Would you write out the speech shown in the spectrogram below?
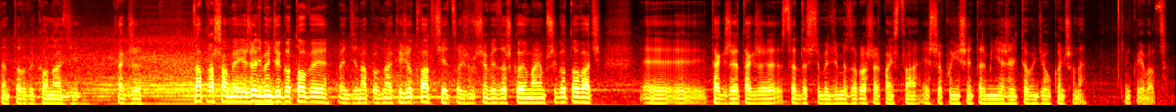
ten tor wykonać. Także zapraszamy, jeżeli będzie gotowy, będzie na pewno jakieś otwarcie, coś uczniowie ze szkoły mają przygotować. Także, także serdecznie będziemy zapraszać Państwa jeszcze w późniejszym terminie, jeżeli to będzie ukończone. Dziękuję bardzo.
